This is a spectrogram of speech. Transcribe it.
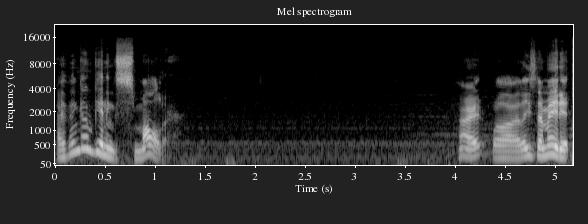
I think I'm getting smaller. Alright, well, at least I made it.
